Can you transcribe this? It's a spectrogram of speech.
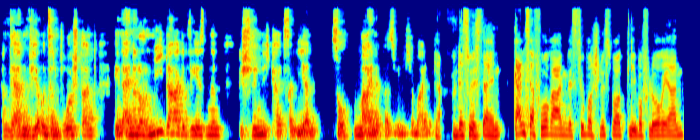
dann werden wir unseren Wohlstand in einer noch nie dagewesenen Geschwindigkeit verlieren. So meine persönliche Meinung. Ja, und das ist ein ganz hervorragendes, super Schlusswort, lieber Florian.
